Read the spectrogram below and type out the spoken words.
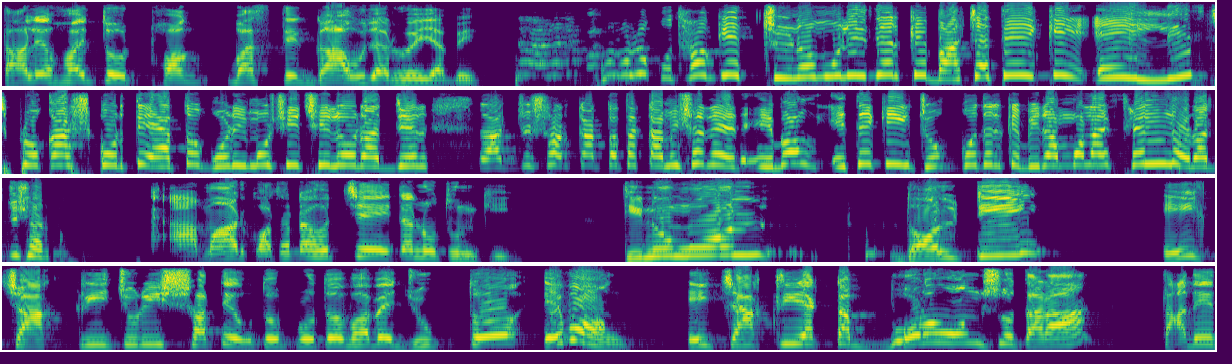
তাহলে হয়তো ঠগ বাঁচতে গা উজাড় হয়ে যাবে। কোথাও গিয়ে তৃণমূলীদেরকে বাঁচাতেই কি এই লিস্ট প্রকাশ করতে এত গড়িমসি ছিল রাজ্যের রাজ্য সরকার তথা কমিশনের এবং এতে কি যোগ্যদেরকে বিড়ম্বনায় ফেলল রাজ্য সরকার? আমার কথাটা হচ্ছে এটা নতুন কি? তৃণমূল দলটি এই চাকরি চুরির সাথে ওতপ্রোতভাবে যুক্ত এবং এই চাকরির একটা বড় অংশ তারা তাদের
